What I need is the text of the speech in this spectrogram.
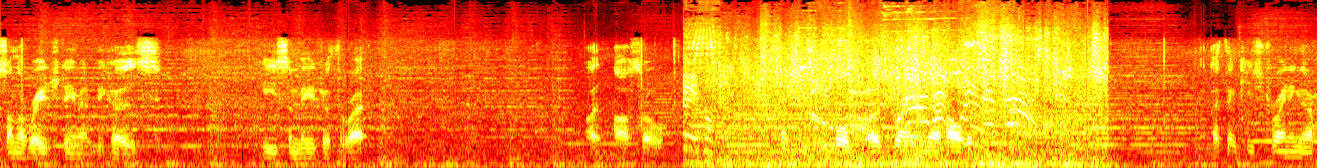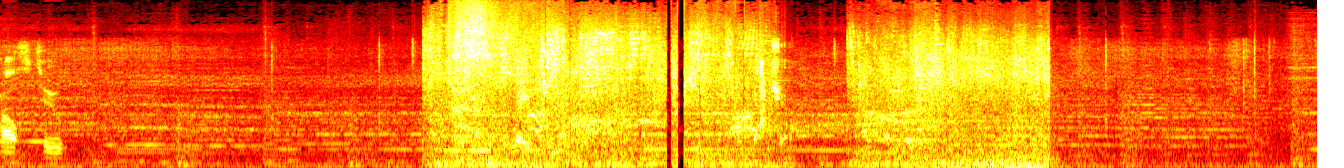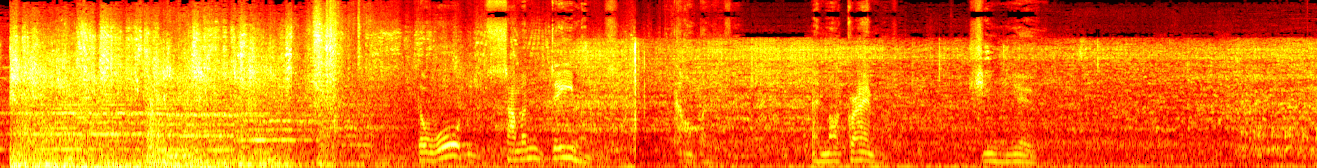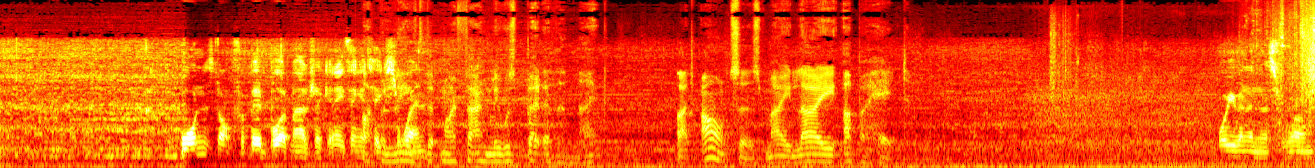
Focus on the rage demon because he's a major threat. But also, think these people are draining their health. I think he's draining their health too. Wardens summoned demons. Can't believe it. And my grandmother, she knew. Wardens don't forbid blood magic, anything it I takes to believed win. that my family was better than that. But answers may lay up ahead. Or even in this room.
